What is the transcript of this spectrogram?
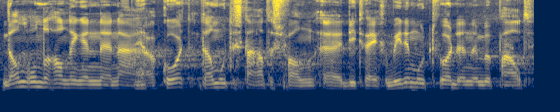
Dan onderhandelingen eh, naar een akkoord. Dan moet de status van eh, die twee gebieden moet worden bepaald.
